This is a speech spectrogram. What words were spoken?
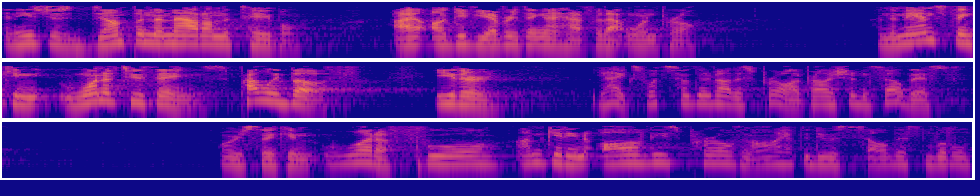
and he's just dumping them out on the table. I'll give you everything I have for that one pearl. And the man's thinking one of two things, probably both. Either, yikes, what's so good about this pearl? I probably shouldn't sell this. Or he's thinking, what a fool. I'm getting all of these pearls, and all I have to do is sell this little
